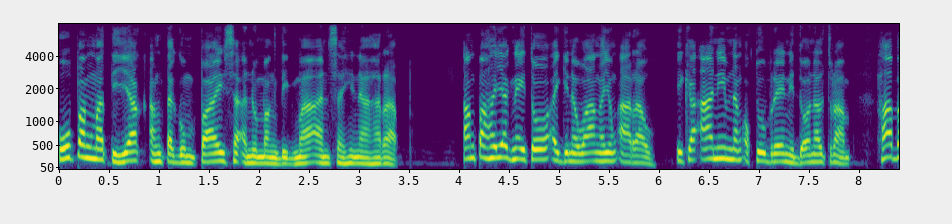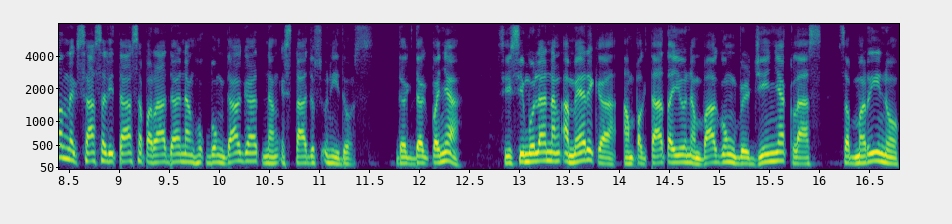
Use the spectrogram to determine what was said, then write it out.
upang matiyak ang tagumpay sa anumang digmaan sa hinaharap. Ang pahayag na ito ay ginawa ngayong araw, ika-anim ng Oktubre ni Donald Trump habang nagsasalita sa parada ng hukbong dagat ng Estados Unidos. Dagdag pa niya, sisimulan ng Amerika ang pagtatayo ng bagong Virginia-class submarino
